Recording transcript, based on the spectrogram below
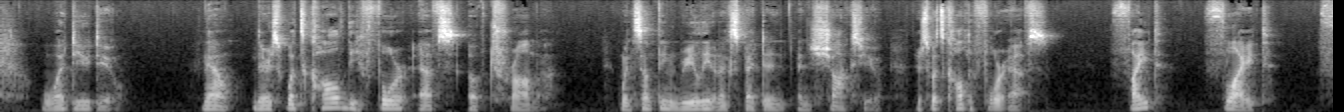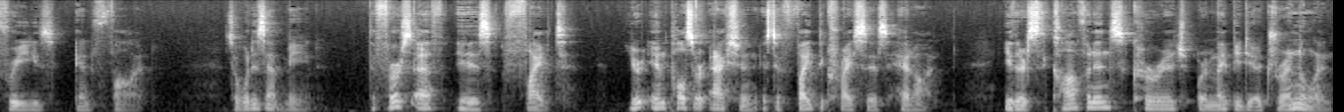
what do you do? Now, there's what's called the four F's of trauma. When something really unexpected and shocks you, there's what's called the four F's fight, flight, freeze, and fawn. So, what does that mean? The first F is fight. Your impulse or action is to fight the crisis head on. Either it's the confidence, courage, or it might be the adrenaline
